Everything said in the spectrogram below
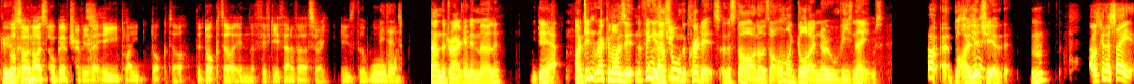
good. Also, a nice little bit of trivia that he played Doctor, the Doctor, in the 50th anniversary. He was the war He did. one. And the dragon in Merlin. He did. Yeah. I didn't recognize it. And the thing is, I saw the credits at the start, and I was like, "Oh my god, I know all these names." Oh, Uh, but I you- literally, hmm? I was going to say,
